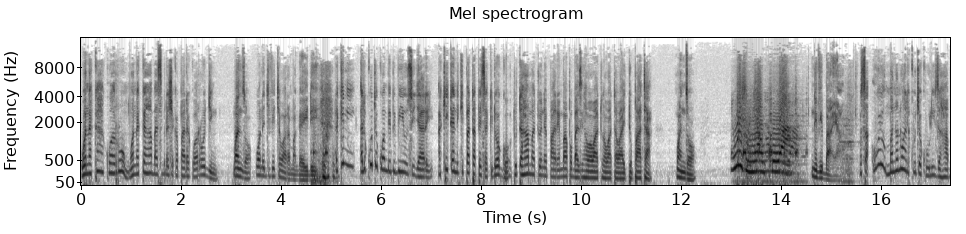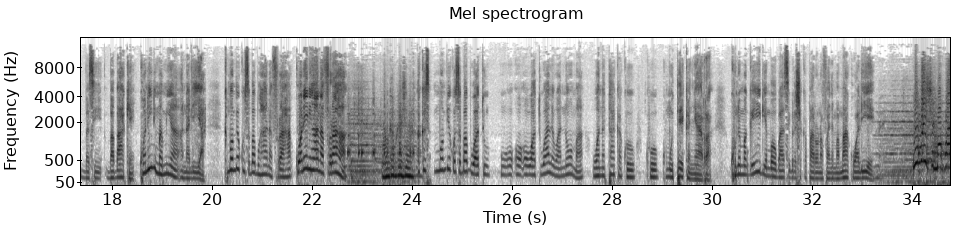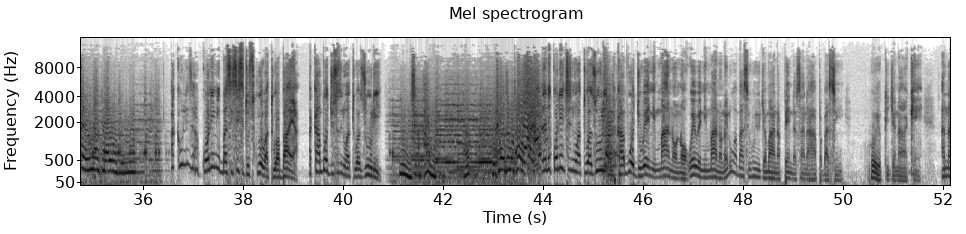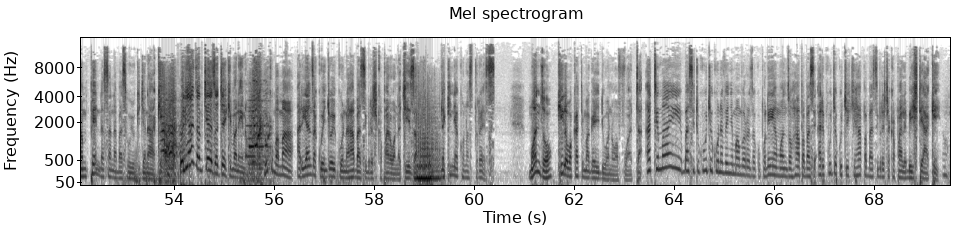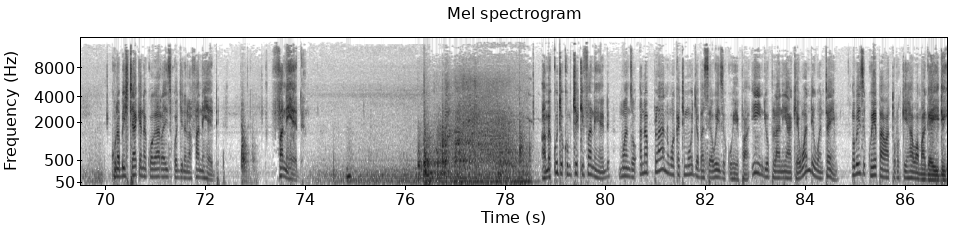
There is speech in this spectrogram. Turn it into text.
wanakaa kwa room, wanakaa basi bila shaka pale kwa lodging mwanzo wanajificha wara magaidi, lakini alikuja kuambia bibi, usijari, hakika nikipata pesa kidogo tutahama tuende pale ambapo basi hawa watu hawatawai tupata. Mwanzo. Wewe si mnyakuwa. ni vibaya. Sasa huyu Manono alikuja kuuliza hapa basi babake, kwa nini mamia analia? Kamwambia kwa sababu hana furaha. Kwa nini hana furaha? Akamwambia kwa sababu watu o, o, watu wale wa noma wanataka ku, ku, kumuteka nyara. Kuna magaidi ambao basi bila shaka para wanafanya mamako alie. Akauliza kwa nini basi sisi tusikue watu wabaya? Akaambiwa juu sisi ni watu wazuri. Mm, na ni kwa nini ni watu wazuri? Akaambua juwe ni manono, wewe ni manono. Ilikuwa basi huyu jamaa anapenda sana hapa, basi huyu kijana wake anampenda sana basi huyu kijana wake. Walianza mchezo, cheki maneno, huku mama alianza kuenjoy kuona haba si bila shaka para wanacheza, lakini ako na stress mwanzo kila wakati magaidi wanawafuata. Hatimaye basi tukuje kuona venye mambo yanaweza kupolea. Mwanzo hapa basi alikuja kucheki hapa basi bila shaka pale beshte yake. Oh. Kuna best yake anakuwa hizi kwa jina la Funhead. Funhead. amekuja kumcheki Funhead mwanzo ana plan wakati mmoja basi aweze kuhepa. Hii ndio plani yake, one day one time aweze kuhepa watoroke hawa magaidi,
